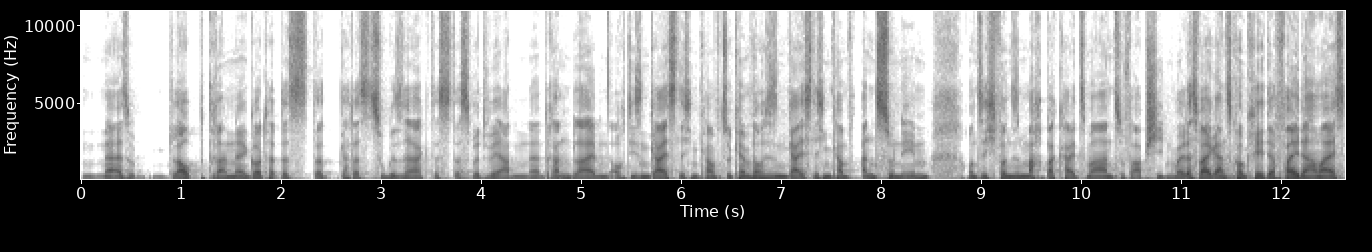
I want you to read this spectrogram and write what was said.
na, also glaub dran, ne? Gott hat das, das, hat das zugesagt, dass das wird werden, ne? dranbleiben, auch diesen geistlichen Kampf zu kämpfen, auch diesen geistlichen Kampf anzunehmen und sich von diesem Machbarkeitswahn zu verabschieden. Weil das war ja ganz konkret der Fall damals,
